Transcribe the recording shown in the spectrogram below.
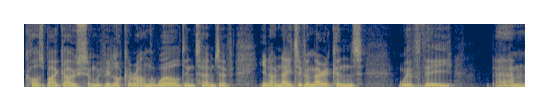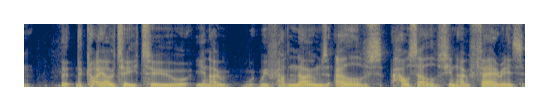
caused by ghosts. And if you look around the world in terms of you know Native Americans with the um, the, the coyote to you know we've had gnomes, elves, house elves, you know fairies.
